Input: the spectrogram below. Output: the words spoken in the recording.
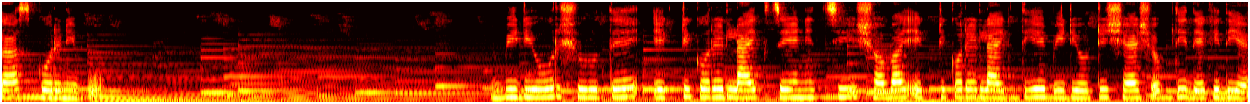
কাজ করে নেব। ভিডিওর শুরুতে একটি করে লাইক চেয়ে নিচ্ছি। সবাই একটি করে লাইক দিয়ে ভিডিওটি শেষ অবধি দেখে দিয়ে।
